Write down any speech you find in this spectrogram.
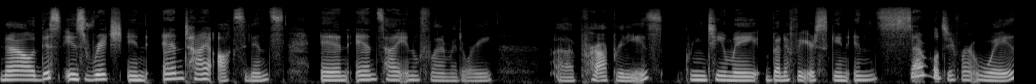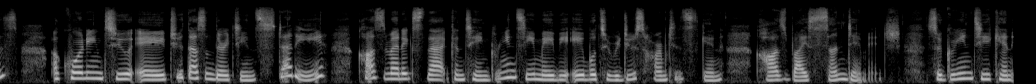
Now, this is rich in antioxidants and anti inflammatory uh, properties. Green tea may benefit your skin in several different ways. According to a 2013 study, cosmetics that contain green tea may be able to reduce harm to the skin caused by sun damage. So, green tea can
